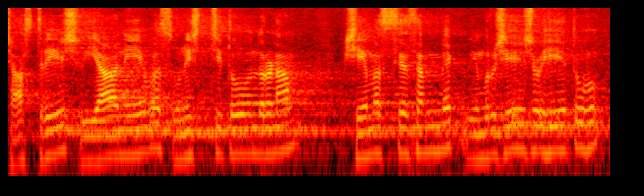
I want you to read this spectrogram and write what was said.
ಶಾಸ್ತ್ರೇ ಶ್ರೀಯಾನೇವ ಸುನಿಶ್ಚಿತೋ ನೃಣಾಂ ಕ್ಷೇಮಸ್ಯ ಸಮ್ಯಕ್ ವಿಮೃಶೇಶು ಹೇತು.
